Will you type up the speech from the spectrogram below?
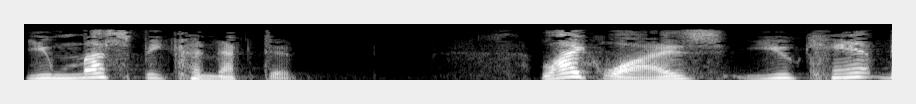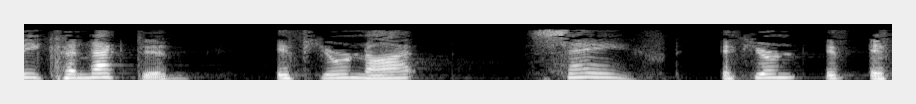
You must be connected. Likewise, you can't be connected if you're not saved. If you're, if, if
